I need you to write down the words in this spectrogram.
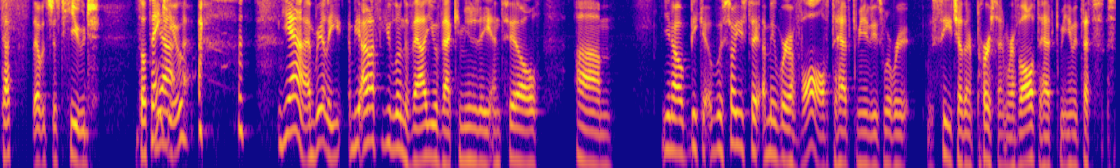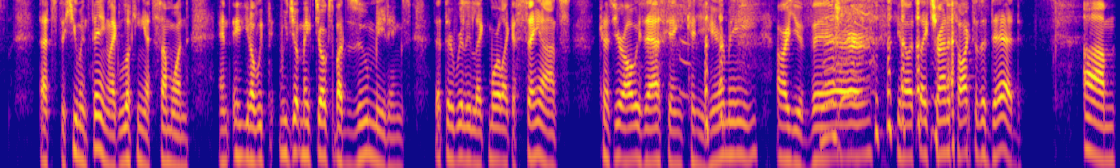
that's that was just huge. So thank Yeah. you. yeah, and really, I mean, I don't think you learn the value of that community until, um, you know, because we're so used to. I mean, we're evolved to have communities where we're, we see each other in person. We're evolved to have community. That's that's the human thing. Like looking at someone, and you know, we we make jokes about Zoom meetings that they're really like more like a séance because you're always asking, "Can you hear me? Are you there?" you know, it's like trying to talk to the dead. Um,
